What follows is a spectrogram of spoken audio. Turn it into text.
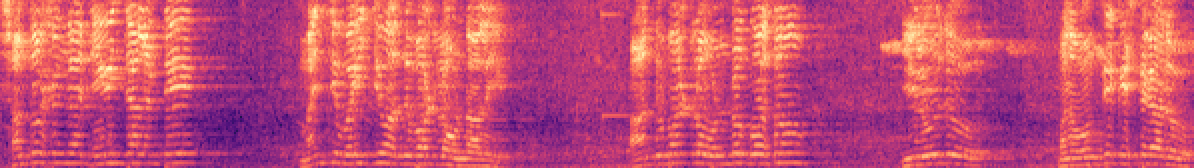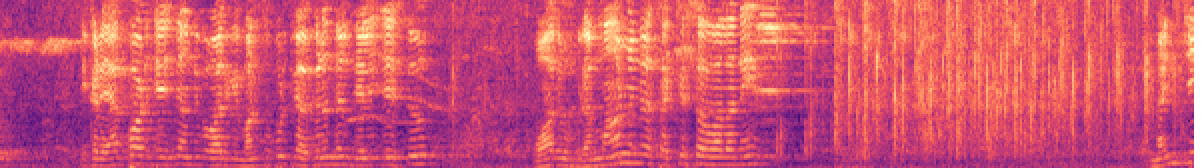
సంతోషంగా జీవించాలంటే మంచి వైద్యం అందుబాటులో ఉండాలి. అందుబాటులో ఉండడం కోసం ఈరోజు మన వంశీకృష్ణ గారు ఇక్కడ ఏర్పాటు చేసినందుకు వారికి మనస్ఫూర్తిగా అభినందనలు తెలియజేస్తూ వారు బ్రహ్మాండంగా సక్సెస్ అవ్వాలని మంచి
